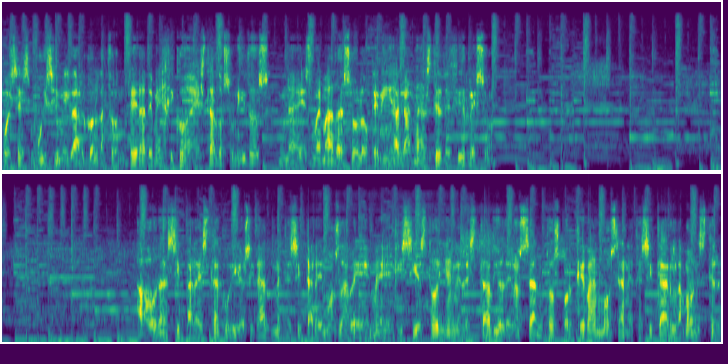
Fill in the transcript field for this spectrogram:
pues es muy similar con la frontera de México a Estados Unidos, na es mamada solo tenía ganas de decir eso. Ahora sí para esta curiosidad necesitaremos la BMX y estoy en el estadio de los Santos porque vamos a necesitar la Monster,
